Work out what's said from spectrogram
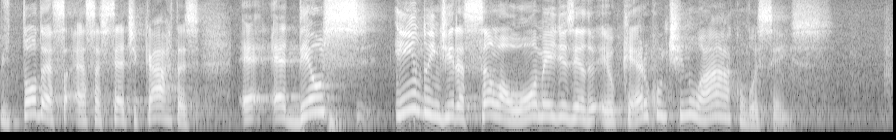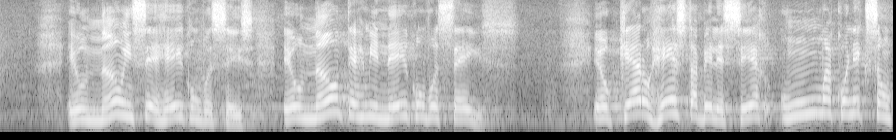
e todas essa, essas sete cartas, é, é Deus indo em direção ao homem e dizendo: Eu quero continuar com vocês. Eu não encerrei com vocês. Eu não terminei com vocês. Eu quero restabelecer uma conexão.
